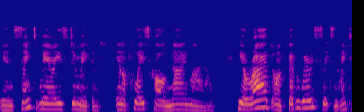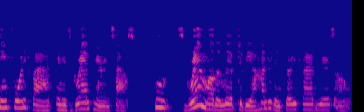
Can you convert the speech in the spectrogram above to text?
in St. Mary's, Jamaica, in a place called Nine Mile. He arrived on February 6, 1945, in his grandparents' house, whose grandmother lived to be 135 years old.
